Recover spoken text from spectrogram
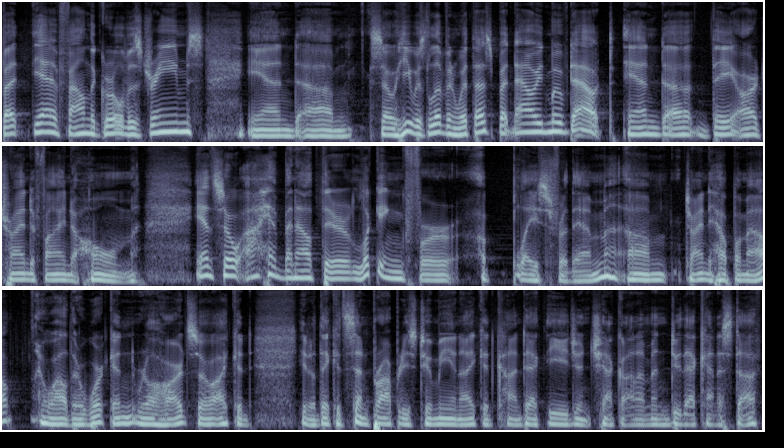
but yeah, found the girl of his dreams, and um, so he was living with us, but now he'd moved out, and uh, they are trying to find a home, and so I have been out there looking for a place for them, um, trying to help them out while they're working real hard. So I could, you know, they could send properties to me and I could contact the agent, check on them, and do that kind of stuff.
